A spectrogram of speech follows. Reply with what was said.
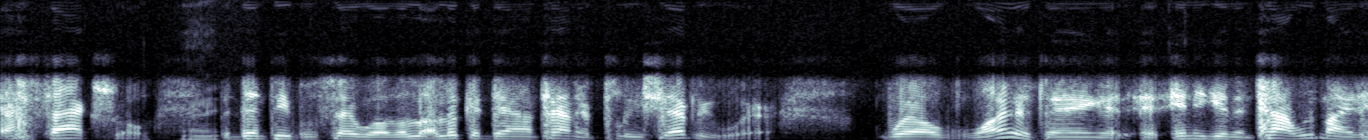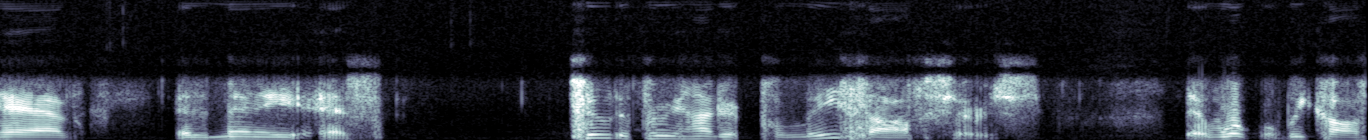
That's factual. Right. But then people say, well, look at downtown, there are police everywhere. Well, one of the things, at, at any given time, we might have as many as two to 300 police officers that work what we call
